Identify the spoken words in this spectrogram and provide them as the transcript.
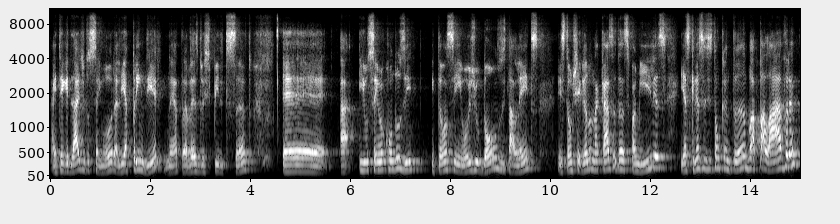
à integridade do Senhor, ali aprender, né, através do Espírito Santo, é, a, e o Senhor conduzir. Então, assim, hoje o dons e talentos estão chegando na casa das famílias e as crianças estão cantando a palavra,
